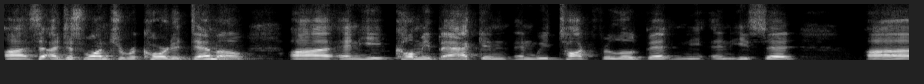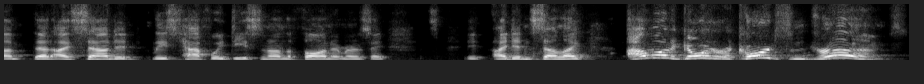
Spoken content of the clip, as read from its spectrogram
Uh, so I just wanted to record a demo, uh, and he called me back and, and we talked for a little bit, and he, and he said uh, that I sounded at least halfway decent on the phone. I remember saying I didn't sound like I want to go and record some drums.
